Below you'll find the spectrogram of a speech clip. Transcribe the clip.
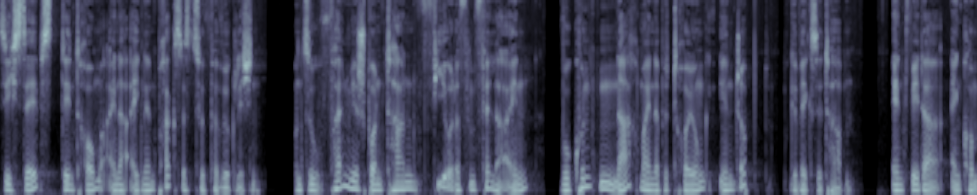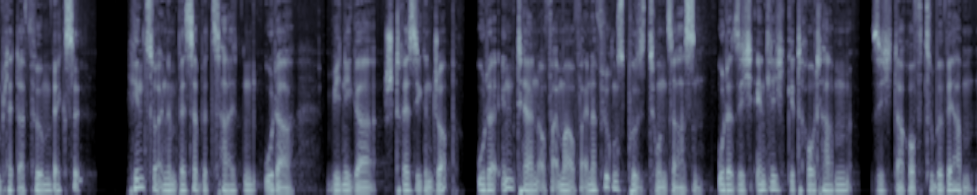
sich selbst den Traum einer eigenen Praxis zu verwirklichen. Und so fallen mir spontan vier oder fünf Fälle ein, wo Kunden nach meiner Betreuung ihren Job gewechselt haben. Entweder ein kompletter Firmenwechsel hin zu einem besser bezahlten oder weniger stressigen Job oder intern auf einmal auf einer Führungsposition saßen oder sich endlich getraut haben, sich darauf zu bewerben.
